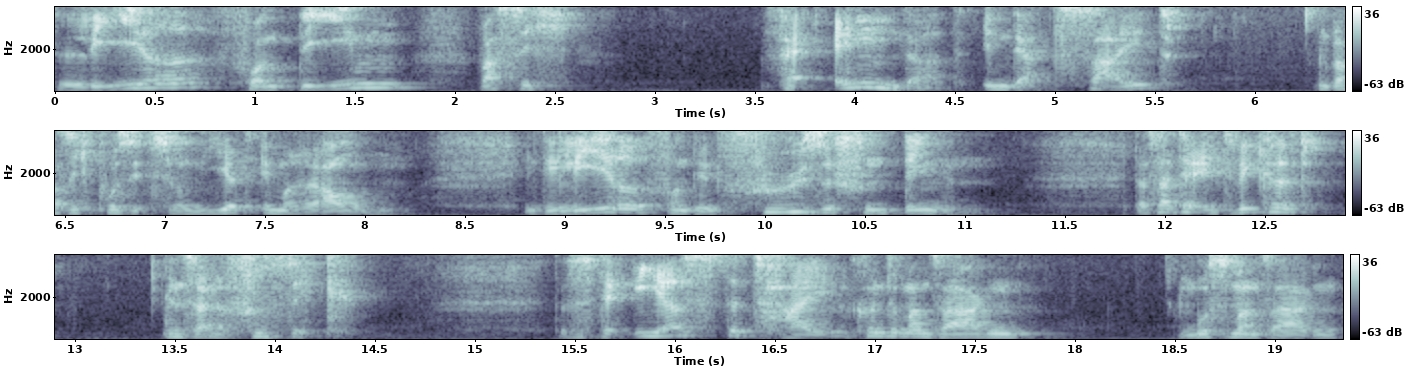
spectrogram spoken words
Lehre von dem, was sich verändert in der Zeit und was sich positioniert im Raum in die Lehre von den physischen Dingen. Das hat er entwickelt in seiner Physik. Das ist der erste Teil, könnte man sagen, muss man sagen,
